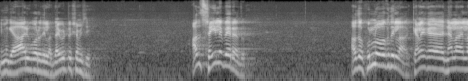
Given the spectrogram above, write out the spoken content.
ನಿಮಗೆ ಯಾರಿಗೂ ಬರೋದಿಲ್ಲ ದಯವಿಟ್ಟು ಕ್ಷಮಿಸಿ. ಅದು ಶೈಲಿ ಬೇರೆ ಅದು. ಅದು ಫುಲ್ಲು ಹೋಗೋದಿಲ್ಲ. ಕೆಳಗೆ ನೆಲ ಎಲ್ಲ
